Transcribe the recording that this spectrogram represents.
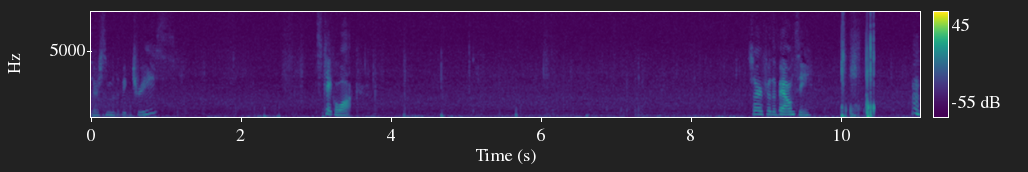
There's some of the big trees. Let's take a walk. Sorry for the bouncy.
